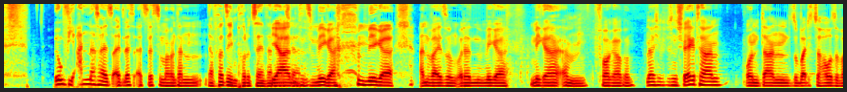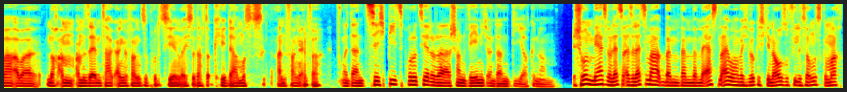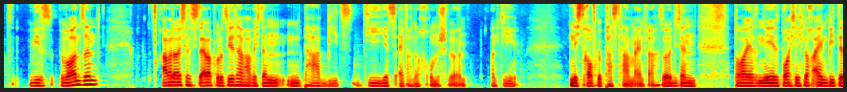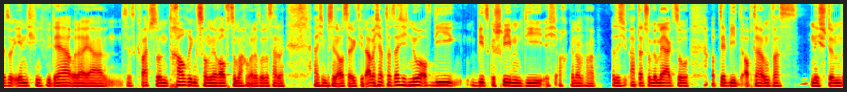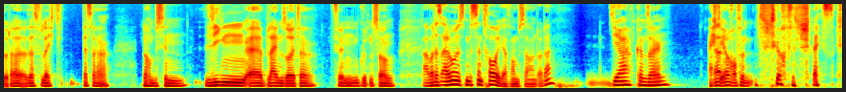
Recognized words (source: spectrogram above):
irgendwie anders als, als, als letztes Mal und dann Da freut sich ein Produzent, wenn ja, das ist mega, mega Anweisung oder eine mega, mega ähm, Vorgabe. Da habe ich mich ein bisschen schwer getan und dann, sobald ich zu Hause war, aber noch am, am selben Tag angefangen zu produzieren, weil ich so dachte, okay, da muss es anfangen einfach. Und dann zig Beats produziert oder schon wenig und dann die auch genommen? Schon mehr als beim letzten Mal. Also letztes Mal beim, beim, beim ersten Album habe ich wirklich genauso viele Songs gemacht, wie es geworden sind. Aber dadurch, dass ich selber produziert habe, habe ich dann ein paar Beats, die jetzt einfach noch rumschwirren und die nicht drauf gepasst haben einfach. So, die dann, boah, jetzt, nee, jetzt brauche ich nicht noch einen Beat, der so ähnlich klingt wie der oder ja, das ist Quatsch, so einen traurigen Song darauf zu machen oder so. Das habe hab ich ein bisschen ausselektiert. Aber ich habe tatsächlich nur auf die Beats geschrieben, die ich auch genommen habe. Also ich habe dann schon gemerkt, so, ob der Beat, ob da irgendwas nicht stimmt oder das vielleicht besser noch ein bisschen liegen äh, bleiben sollte für einen guten Song. Aber das Album ist ein bisschen trauriger vom Sound, oder? Ja, kann sein. Ich stehe auch auf den, auf den Scheiß.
